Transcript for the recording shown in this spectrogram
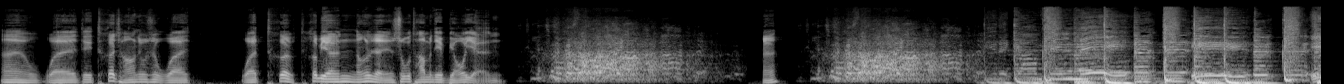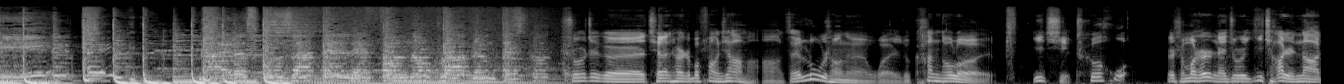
嗯，我的特长就是我我特特别能忍受他们的表演。说这个前两天这不放假嘛啊，在路上呢，我就看到了一起车祸。这什么事呢？就是一家人呐，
